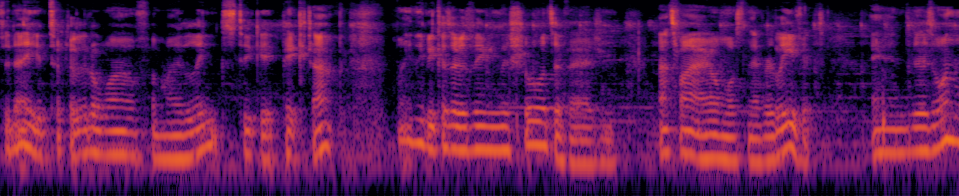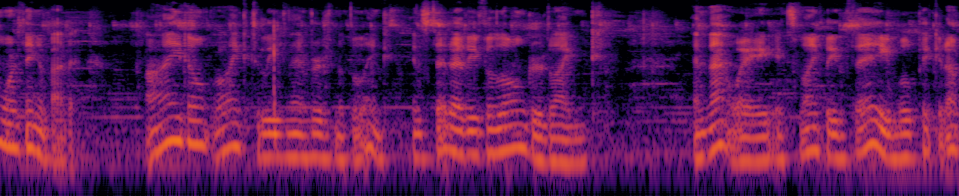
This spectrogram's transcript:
Today it took a little while for my links to get picked up, mainly because I was leaving the shorter version. That's why I almost never leave it. And there's one more thing about it. I don't like to leave that version of the link. Instead I leave the longer link. And that way, it's likely they will pick it up,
